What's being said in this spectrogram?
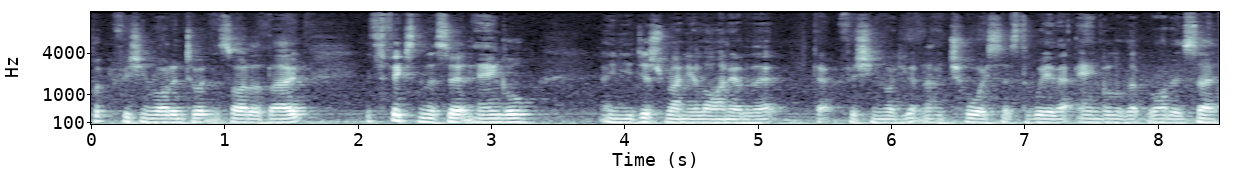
put your fishing rod into it in the side of the boat. It's fixed in a certain angle, and you just run your line out of that, that fishing rod. You've got no choice as to where that angle of that rod is. So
